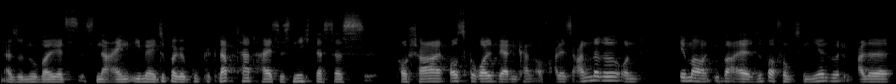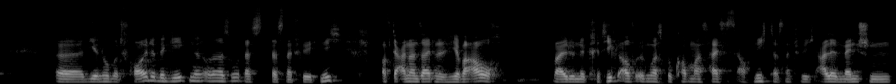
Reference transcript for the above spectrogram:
Also nur weil jetzt es in der einen E-Mail super gut geklappt hat, heißt es nicht, dass das pauschal ausgerollt werden kann auf alles andere und immer und überall super funktionieren wird und alle äh, dir nur mit Freude begegnen oder so. Das, das natürlich nicht. Auf der anderen Seite natürlich aber auch, weil du eine Kritik auf irgendwas bekommen hast, heißt es auch nicht, dass natürlich alle Menschen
